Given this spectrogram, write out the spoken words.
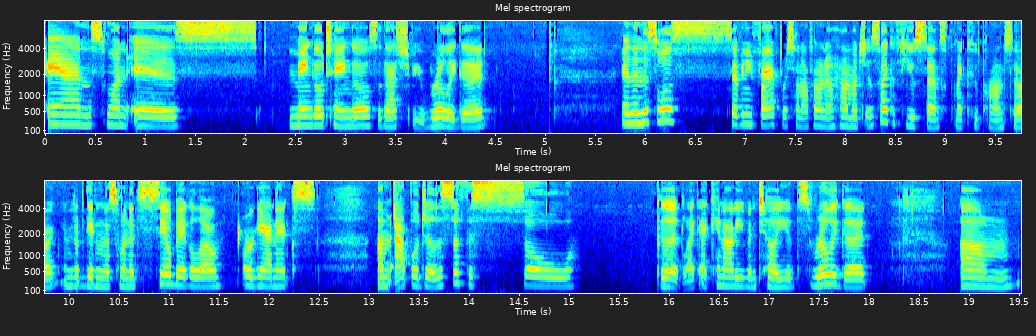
And this one is mango tango so that should be really good. And then this was 75% off I don't know how much it's like a few cents with my coupon so I ended up getting this one it's C.O. Bigelow Organics um, apple gel this stuff is so good. Like I cannot even tell you. It's really good. Um,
